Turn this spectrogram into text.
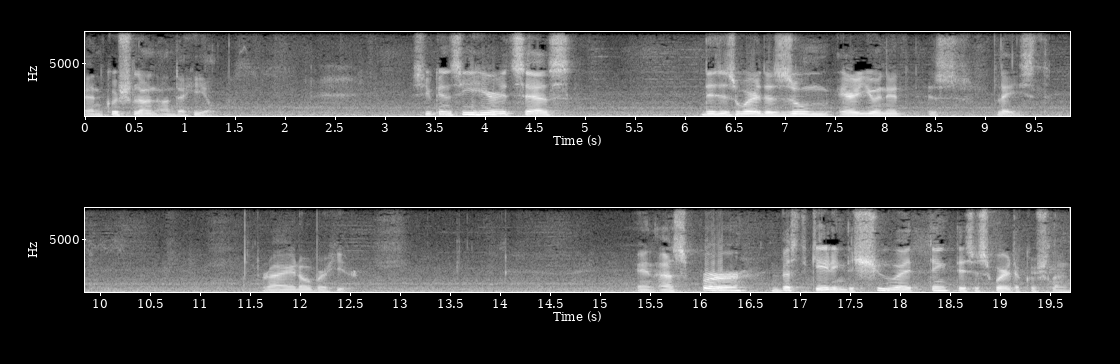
and Cushlon on the heel. As you can see here it says this is where the zoom air unit is placed. Right over here. And as per investigating the shoe I think this is where the Cushlon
